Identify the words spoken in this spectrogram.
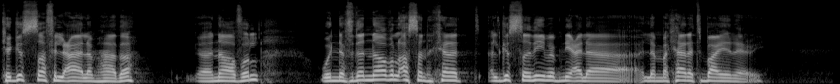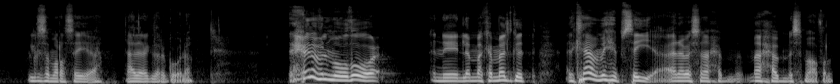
كقصة في العالم هذا آه، novel وانه في ذا ال novel أصلا كانت القصة ذي مبنية على لما كانت Binary القصة مرة سيئة هذا اللي أقدر أقوله. الحلو في الموضوع إني لما كملت قلت الكتابة ما هي بسيئة أنا بس ما احب ما أحب Ms. Marvel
